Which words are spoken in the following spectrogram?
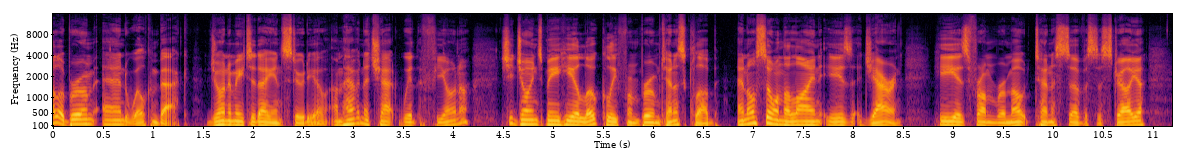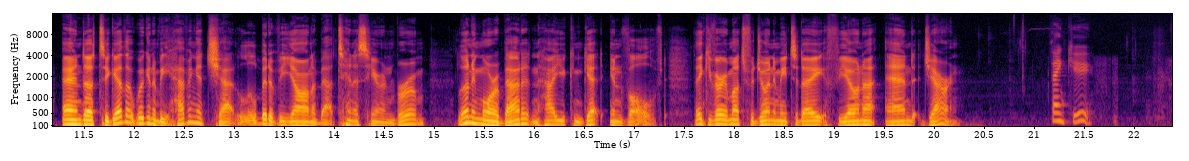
Hello, Broome, and welcome back. Joining me today in studio, I'm having a chat with Fiona. She joins me here locally from Broome Tennis Club, and also on the line is Jarron. He is from Remote Tennis Service Australia, and uh, together we're going to be having a chat, a little bit of a yarn about tennis here in Broome, learning more about it and how you can get involved. Thank you very much for joining me today, Fiona and Jarron. Thank you.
